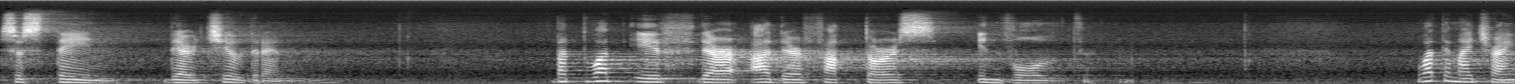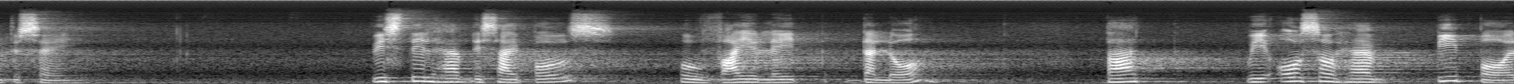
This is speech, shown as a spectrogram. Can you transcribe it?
sustain their children. But what if there are other factors involved? What am I trying to say? We still have disciples who violate the law, but we also have people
